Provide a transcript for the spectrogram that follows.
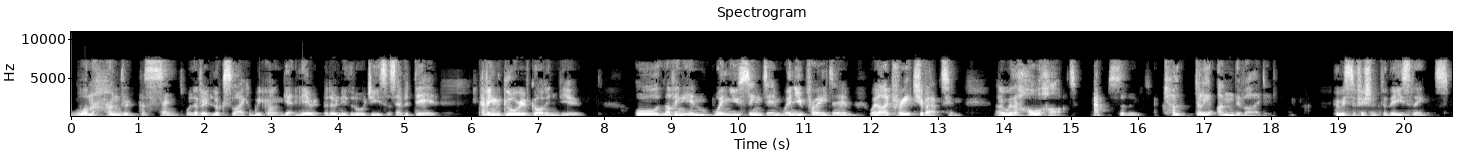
100%, whatever it looks like, and we can't get near it, but only the Lord Jesus ever did, having the glory of God in view, or loving him when you sing to him, when you pray to him, when I preach about him, uh, with a whole heart, absolute, totally undivided, who is sufficient for these things.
